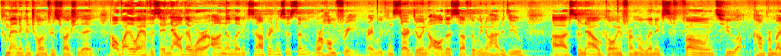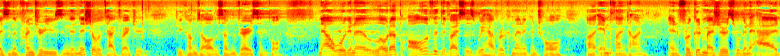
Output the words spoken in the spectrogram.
command and control infrastructure that. Oh, by the way, I have to say, now that we're on a Linux operating system, we're home free, right? We can start doing all the stuff that we know how to do. Uh, so now going from a Linux phone to compromising the printer using the initial attack vector becomes all of a sudden very simple. Now we're going to load up all of the devices we have our command and control uh, implant on. And for good measures, we're going to add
